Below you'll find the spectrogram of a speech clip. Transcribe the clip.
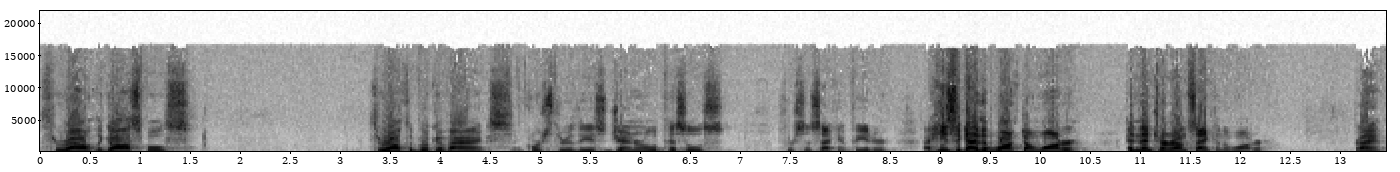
throughout the Gospels, throughout the book of Acts, of course, through these general epistles, 1st and 2nd Peter. Uh, he's the guy that walked on water and then turned around and sank in the water, right?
